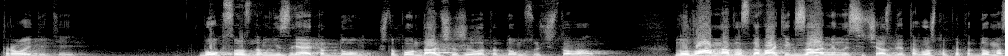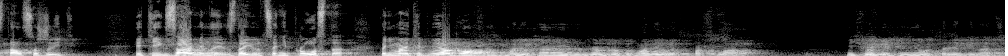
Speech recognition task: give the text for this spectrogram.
Трое детей. Бог создал не зря этот дом, чтобы он дальше жил, этот дом существовал. Но вам надо сдавать экзамены сейчас для того, чтобы этот дом остался жить. Эти экзамены сдаются непросто. Понимаете, я 20 минут молюсь, молилась, пошла. Ничего не изменилось, Олег Геннадьевич.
